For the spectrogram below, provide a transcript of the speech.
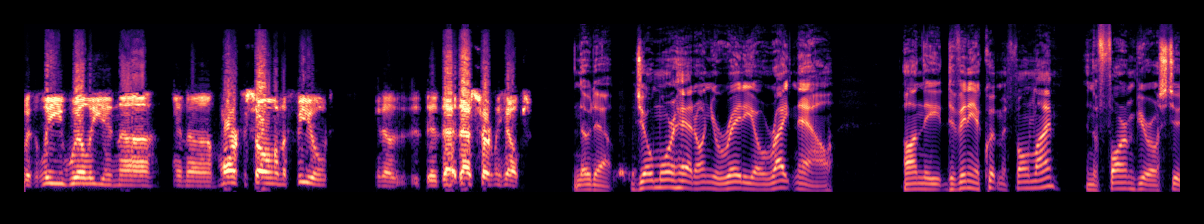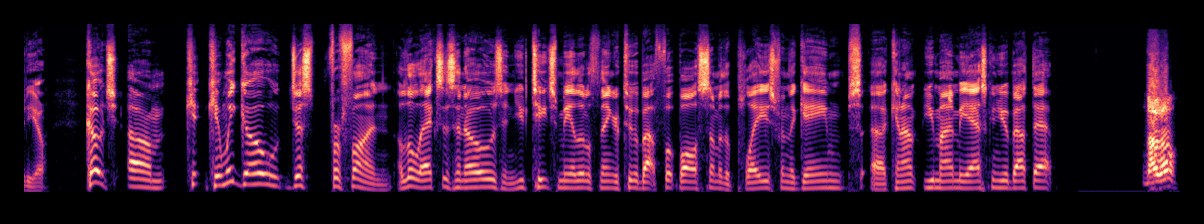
with Lee, Willie, and, uh, and, uh, Marcus all on the field, you know, th- that, that certainly helps. No doubt. Joe Moorhead on your radio right now on the Davini Equipment phone line in the Farm Bureau studio. Coach, um, can, can we go just for fun, a little X's and O's, and you teach me a little thing or two about football, some of the plays from the games? Uh, can I? You mind me asking you about that? No, no.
